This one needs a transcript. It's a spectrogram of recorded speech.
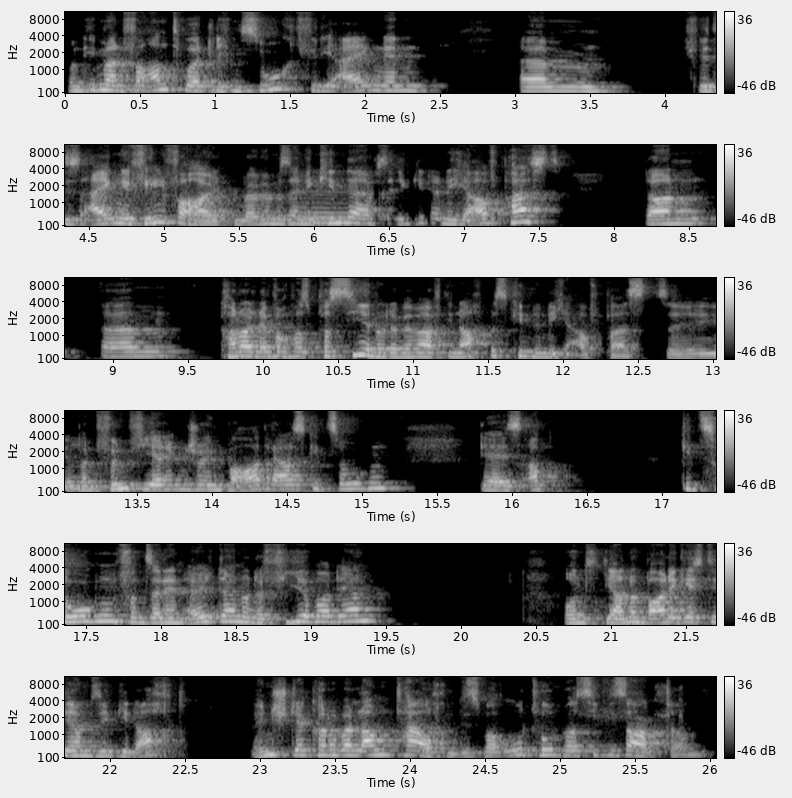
und immer einen Verantwortlichen sucht für die eigenen ähm, für das eigene Fehlverhalten. Weil wenn man seine mhm. Kinder auf seine Kinder nicht aufpasst, dann ähm, kann halt einfach was passieren oder wenn man auf die Nachbarskinder nicht aufpasst. Äh, ich habe einen mhm. Fünfjährigen schon im Bad rausgezogen, der ist abgezogen von seinen Eltern oder vier war der. Und die anderen Badegäste haben sich gedacht, Mensch, der kann aber lang tauchen. Das war O-Ton, was sie gesagt haben.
